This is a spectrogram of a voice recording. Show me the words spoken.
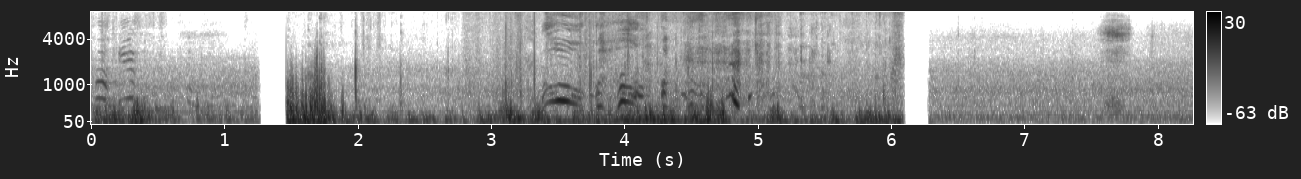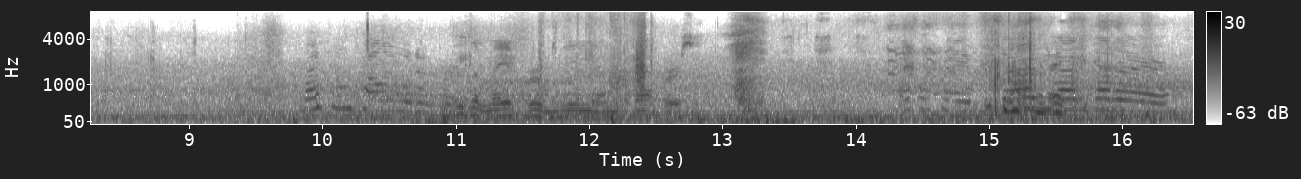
fall. Oh! My phone probably would have This isn't made for me. I'm a fat person. That's okay. We gotta together.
